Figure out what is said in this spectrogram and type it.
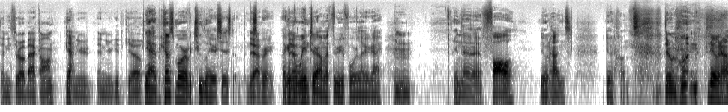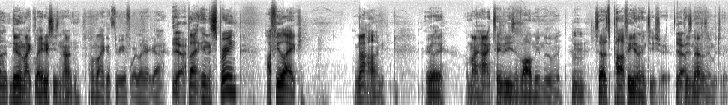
Then you throw it back on. Yeah. and you're and you're good to go. yeah, it becomes more of a two layer system in the Yeah. spring. Like in Yeah. the winter, I'm a three or four layer guy. Mm-hmm. In the fall, doing huntings, doing huntings. Doing hunting. doing hunt, doing like later season hunting, I'm like a three or four layer guy. Yeah. But in the spring, I feel like I'm not hunting really. My activities involve me moving, so it's puffy and then t-shirt. Mm-hmm. Yeah. there's nothing in between.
